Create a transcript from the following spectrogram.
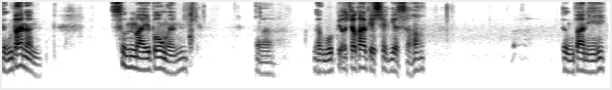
등반은 순마이봉은 어, 너무 뾰족하게 생겨서 등반이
